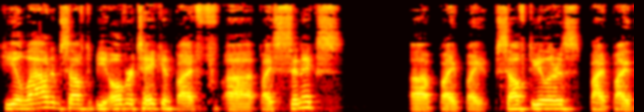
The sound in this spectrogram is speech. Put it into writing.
He allowed himself to be overtaken by uh, by cynics, uh, by by self dealers, by by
